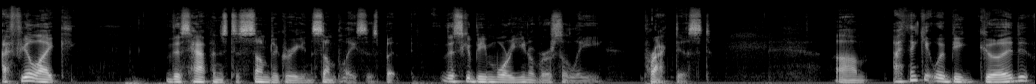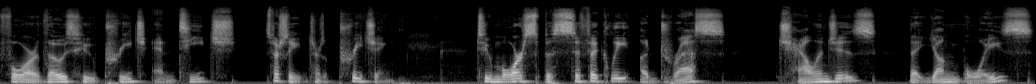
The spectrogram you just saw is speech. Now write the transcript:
I feel like this happens to some degree in some places, but this could be more universally practiced. Um, I think it would be good for those who preach and teach, especially in terms of preaching, to more specifically address challenges that young boys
